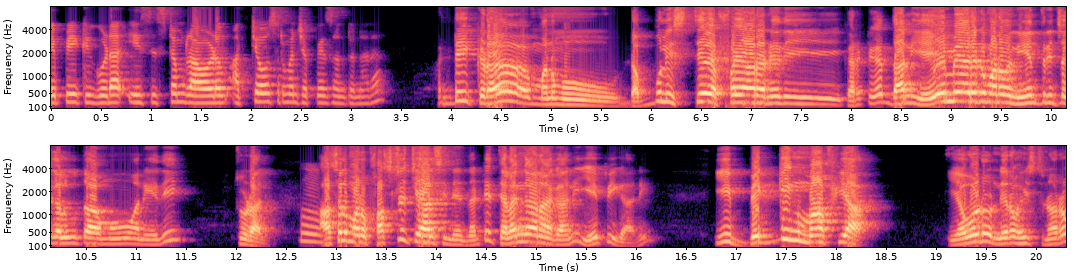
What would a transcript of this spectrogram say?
ఏపీకి కూడా ఈ సిస్టమ్ రావడం అత్యవసరం అని చెప్పేసి అంటున్నారా? అంటే ఇక్కడ మనము డబ్బులు ఇస్తే ఎఫ్ఐఆర్ అనేది కరెక్ట్గా దాన్ని ఏ మేరకు మనం నియంత్రించగలుగుతాము అనేది చూడాలి. అసలు మనం ఫస్ట్ చేయాల్సింది ఏంటంటే తెలంగాణ కానీ ఏపీ కానీ ఈ బెగ్గింగ్ మాఫియా ఎవడు నిర్వహిస్తున్నారో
